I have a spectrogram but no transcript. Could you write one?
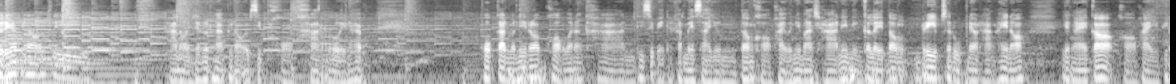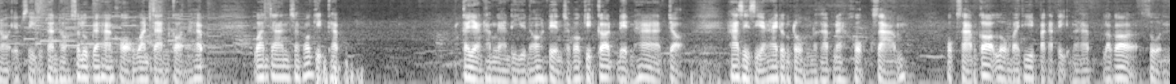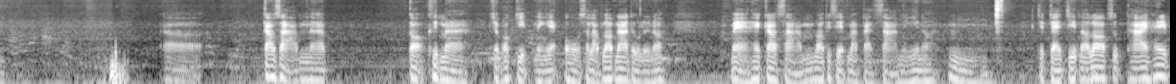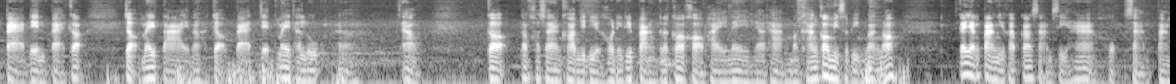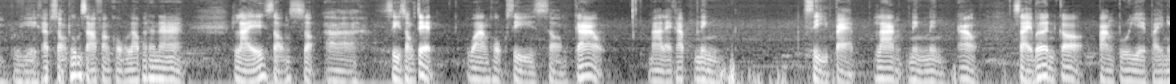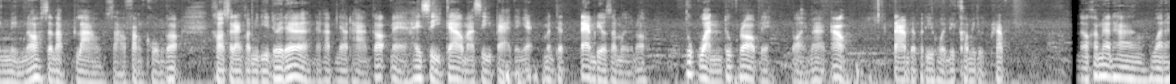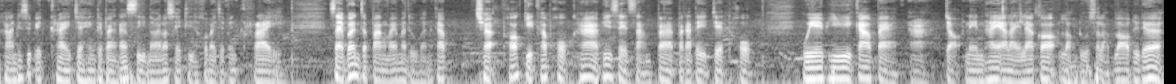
วัสดีครับพี่น้องที่หาหน่อยจะรถหาพี่น้องสิบขอคารวยนะครับ พบกันวันนี้รอบของวันอังคารที่ 11 นะครับ เมษายน ต้องขออภัยวันนี้มาช้านิดหนึ่งก็เลยต้องรีบสรุปแนวทางให้เนาะ ยังไงก็ขออภัยพี่น้อง FC ทุกท่านทองสรุปแนวทางของวันจันทร์ก่อนนะครับ วันจันทร์เฉพาะกิจครับ ก็ยังทำงานดีอยู่เนาะ เด่นเฉพาะกิจก็เด่น 5 เจาะ5สีเสียให้ตรงๆนะครับนะ 6 3 6 3 ก็ลงไปที่ปกตินะครับ แล้วก็ส่วนเอ่อ 93 นะครับ ก็ขึ้นมาเฉพาะกิจอย่างเงี้ยโอ้โหสลับรอบหน้าดูเลยเนาะแหมให้ 93 รอบพิเศษมา 83 อย่างงี้เนาะอืมเจ็บใจจีดเนาะรอบสุดท้ายให้ 8 เด่น 8 ก็เจาะไม่ตายเนาะเจาะ 8 7 ไม่ทะลุอ้าวอาก็ต้องขอแสดงความยินดีกับคนที่ปัง แล้วก็ขออภัยในแนวทางบางครั้งก็มีสวิงบ้างเนาะก็ยังปังอยู่ครับ 9 3 4 5 6 3 ปังปรุเยครับสองทุ่มสาวฝั่งของเราพัฒนา ไหล2 2 4 2 7 วาง 6 4 2 9 มาเลยครับ 1 4 8 ล่าง 1 1อ้าวสายเบิร์นก็ปังปรุเยไป 1 1เนาะสำหรับลาวสาวฝั่งโขงก็ขอแสดงความยินดีด้วยเด้อนะครับ แนวทางก็แหมให้ 4 9 มา 4 8 อย่างเงี้ย มันจะแต้มเดียวเสมอเนาะทุกวันทุกรอบเลยบ่อยมากอ้าวตามแต่พอดีหวยมิคอมมิลุดครับ เราคำนวทางวันอังคารที่ 11 ใครจะเฮงแต่แปลงทั้ง 4 น้อย แล้วใส่ทีคนไปจะเป็นใครไซเบิลจะปังไหมมาดูกันครับ เฉพาะกิจครับ 65 พิเศษ 38 ปกติ 76 VIP 98 อะ เจาะเน้นให้อะไรแล้วก็ลองดูสลับรอบด้วยเด้อ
